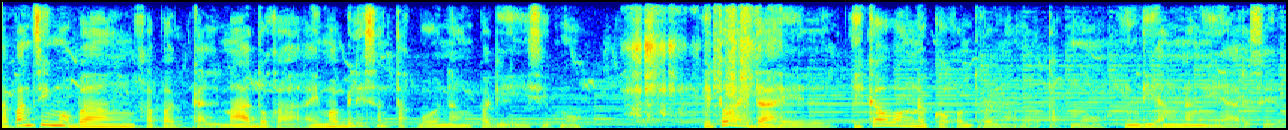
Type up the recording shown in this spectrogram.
Napansin mo bang kapag kalmado ka ay mabilis ang takbo ng pag-iisip mo? Ito ay dahil ikaw ang nagkokontrol ng utak mo, hindi ang nangyayari sa iyo.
